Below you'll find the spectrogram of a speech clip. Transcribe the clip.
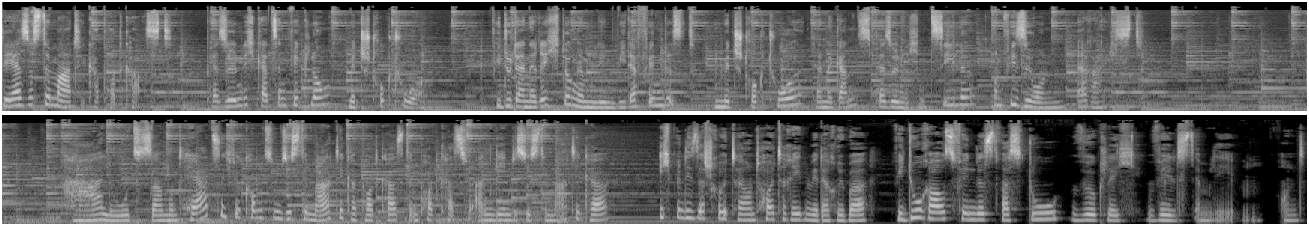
Der Systematiker-Podcast. Persönlichkeitsentwicklung mit Struktur. Wie du deine Richtung im Leben wiederfindest und mit Struktur deine ganz persönlichen Ziele und Visionen erreichst. Hallo zusammen und herzlich willkommen zum Systematiker-Podcast, dem Podcast für angehende Systematiker. Ich bin Lisa Schröter und heute reden wir darüber, wie du rausfindest, was du wirklich willst im Leben. Und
